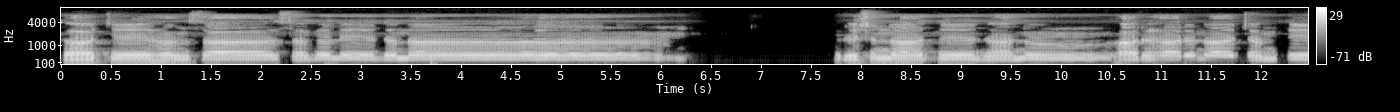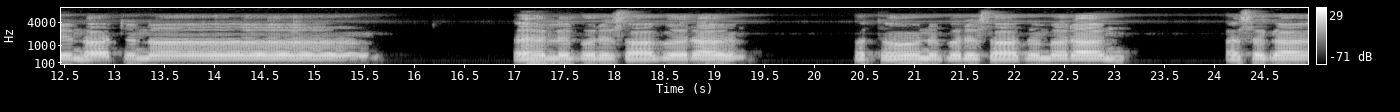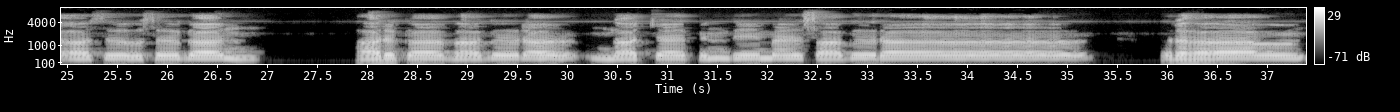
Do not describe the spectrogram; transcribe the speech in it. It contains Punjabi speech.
ਕਾਚੇ ਹੰਸਾ ਸਗਲੇ ਦਨਾ। ਕ੍ਰਿਸ਼ਨਾ ਤੇ ਜਾਨੂ ਹਰ ਹਰ ਨਾਚੰਤੇ ਨਾਚਨਾ ਪਹਿਲ ਪੁਰ ਸਾਬਰਾ ਅਥਾਨ ਪ੍ਰਸਾਦ ਬਰਨ ਅਸਗਾ ਅਸ ਉਸ ਗਨ। ਹਰ ਕਾ ਬਗਰਾ ਨਾਚੈ ਪਿੰਦੇ ਮੈਂ ਸਾਗਰਾ। ਰਹਾਉ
